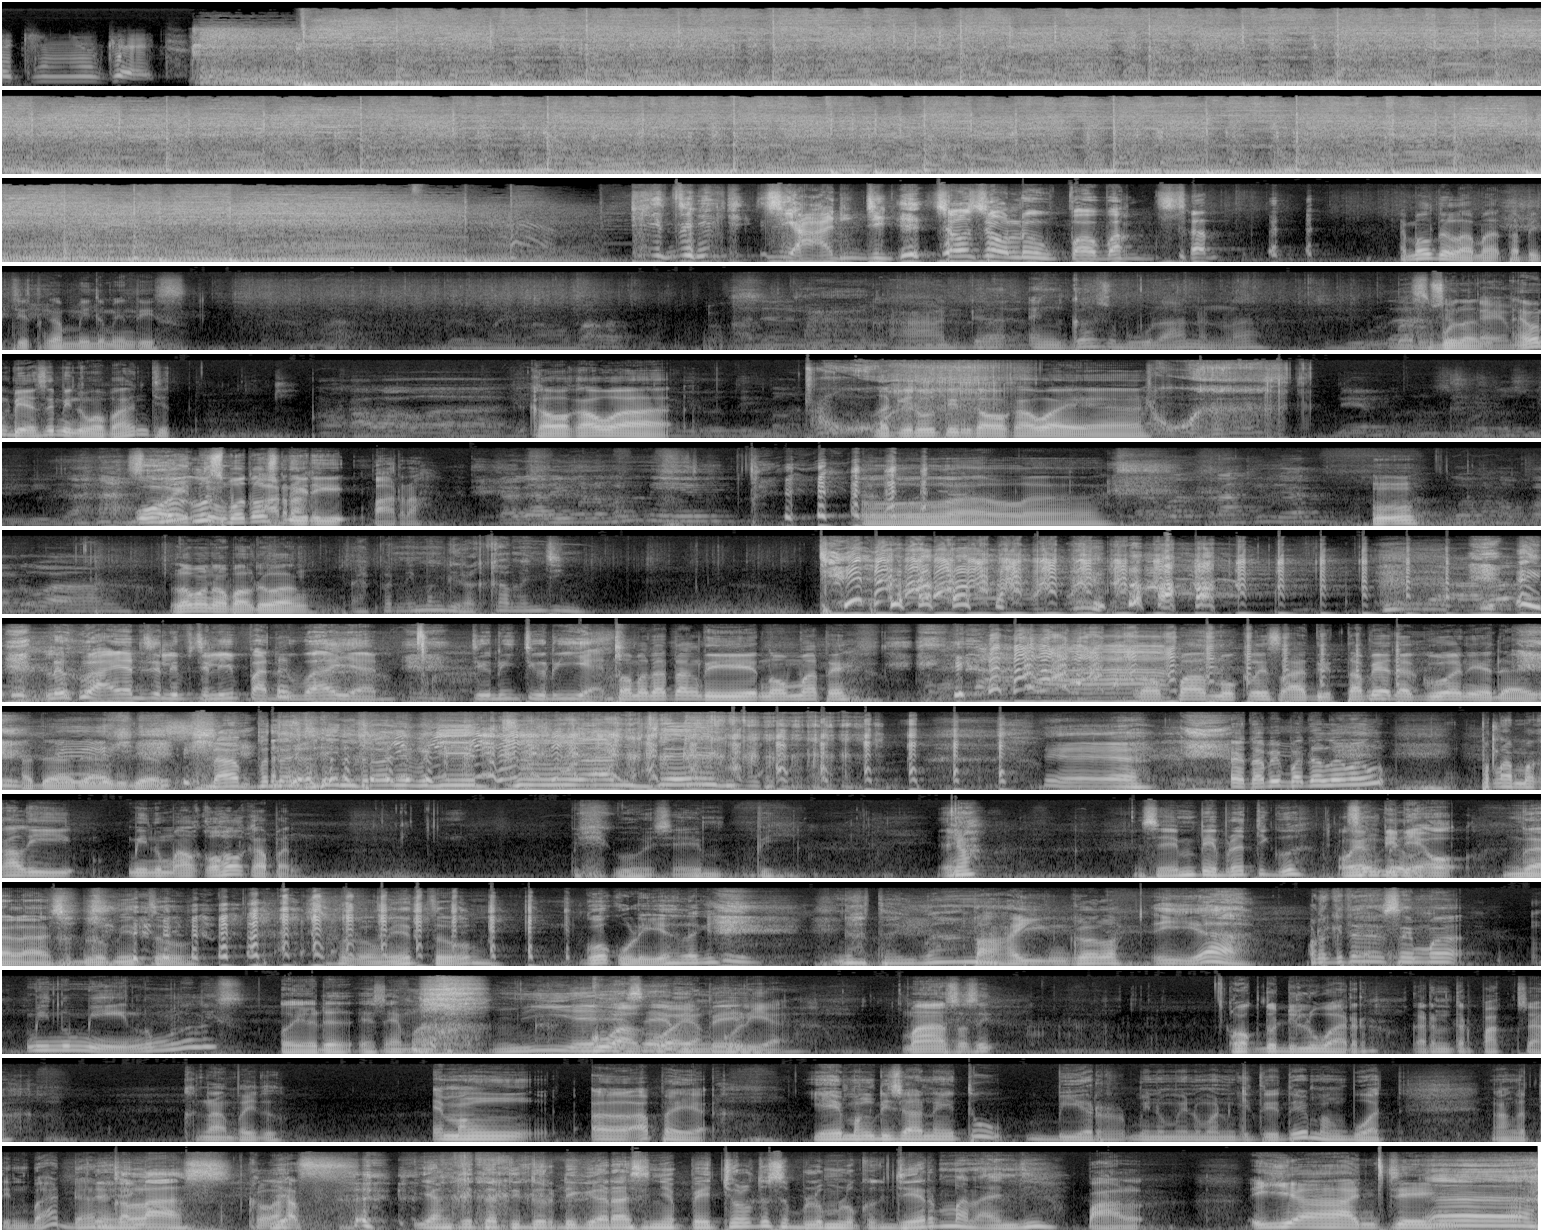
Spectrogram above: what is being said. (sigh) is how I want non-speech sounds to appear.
Breaking New Gate. Gitu si anjing. Sosok lupa bangsat. Emang udah lama tapi Cit nggak minum entis? Ada eh, enggak sebulanan lah. Baru Sebulan. September. Emang biasa minum apaan Cit? Kawa-kawa. Lagi rutin kawa-kawa ya. Wah, Lu- lu sebotol parah, sendiri? Parah. (laughs) Oh alah. Mm-mm. Lo mau nopal doang? Apa emang direkam anjing? (laughs) lumayan selip-selipan lumayan. Curi-curian. Selamat datang di Nomad ya. (laughs) Nopal Muklis Adit. Tapi ada gua nih ada ada ada Anjas. Dapat aja intronya begitu anjing. Ya ya. Eh tapi padahal lu emang pertama kali minum alkohol kapan? Wih gue SMP. Hah? SMP berarti gue. Oh yang di SMP DO. Enggak lah sebelum itu. (laughs) sebelum itu. Gue kuliah lagi. Enggak tai banget. Tahi enggak lah. Iya. Orang kita SMA minum-minum lah Lis. Oh yaudah SMA. (laughs) Iya. Gua gua yang SMP. kuliah. Masa sih? Waktu di luar karena terpaksa. Kenapa itu? Emang eh, apa ya? Ya emang di sana itu bir minum-minuman gitu itu emang buat ngangetin badan. Kelas. Kelas. (laughs) Yang kita tidur di garasinya Pecol tuh sebelum lu ke Jerman anjing. Pal. Iya anjing. Eh,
